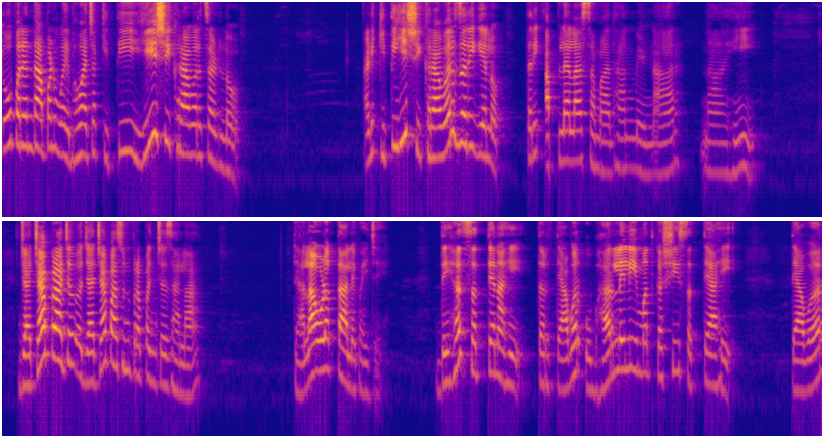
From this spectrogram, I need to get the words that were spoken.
तोपर्यंत आपण वैभवाच्या कितीही शिखरावर चढलो आणि कितीही शिखरावर जरी गेलो तरी आपल्याला समाधान मिळणार नाही. ज्याच्या प्राच ज्याच्यापासून प्रपंच झाला त्याला ओळखता आले पाहिजे. देहच सत्य नाही तर त्यावर उभारलेली इमत कशी सत्य आहे? त्यावर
